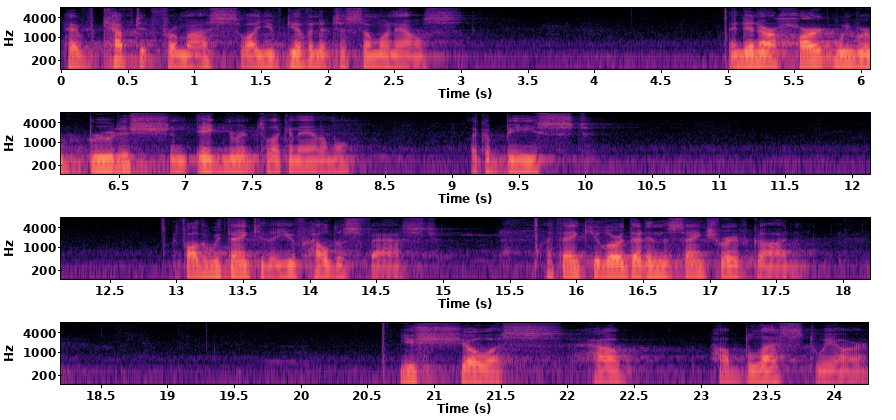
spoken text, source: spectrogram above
have kept it from us while you've given it to someone else. And in our heart, we were brutish and ignorant like an animal, like a beast. Father, we thank you that you've held us fast. I thank you, Lord, that in the sanctuary of God, you show us how, how blessed we are.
